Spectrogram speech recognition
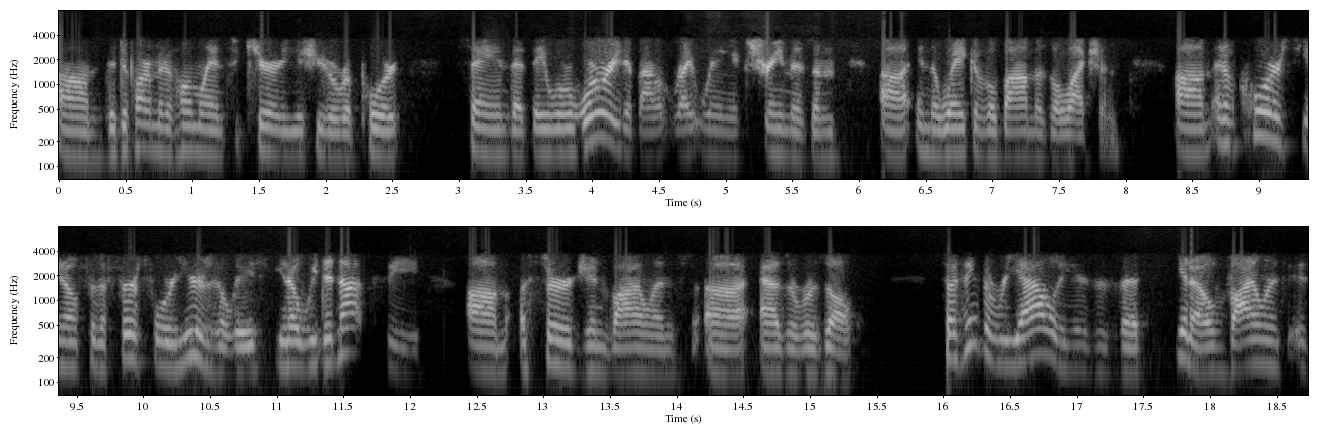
um, the Department of Homeland Security issued a report saying that they were worried about right wing extremism uh, in the wake of Obama's election. Um, and of course, you know, for the first four years at least, you know, we did not see um, a surge in violence uh, as a result. So I think the reality is is that you know violence is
